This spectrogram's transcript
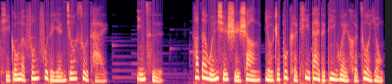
提供了丰富的研究素材。因此，它在文学史上有着不可替代的地位和作用。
